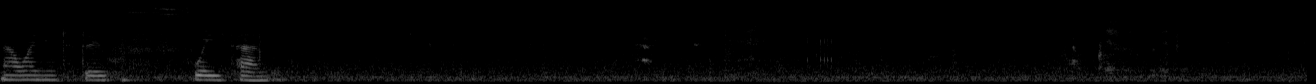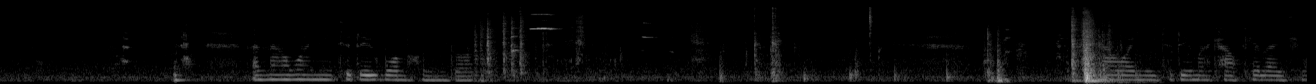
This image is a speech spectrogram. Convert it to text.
Now I need to do three tens. And now I need to do 100. Now I need to do my calculation.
